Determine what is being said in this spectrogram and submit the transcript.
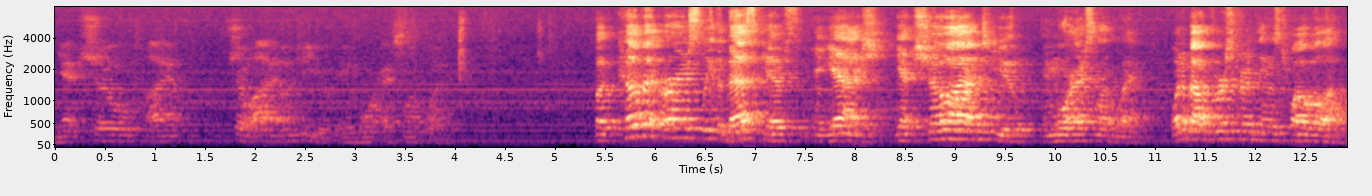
and yet show I, show I unto you a more excellent way. But covet earnestly the best gifts, and yet, yet show I unto you a more excellent way. What about 1 Corinthians 12, 11?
